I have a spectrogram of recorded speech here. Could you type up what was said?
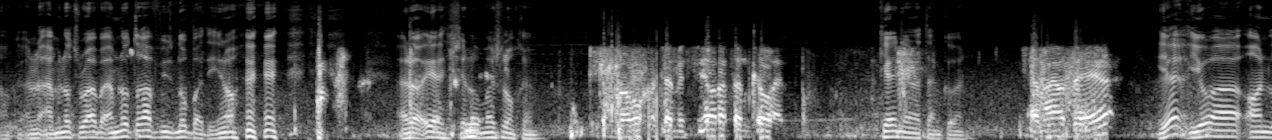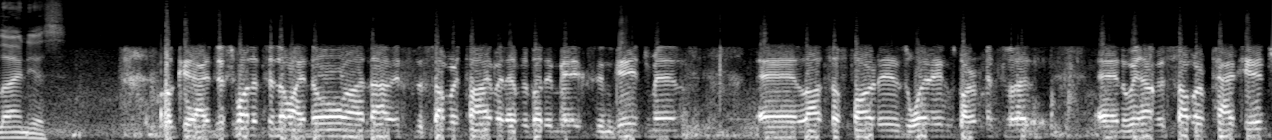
Okay, I'm I'm not Rab. I'm not Rav with nobody, you know. hello, yeah, שלום, מה שלומכם? ברוך השם, it's יונתן כהן. כן, יונתן כהן. Am I out there? Yeah, you are online, yes. Okay, I just wanted to know, I know uh, now it's the summertime and everybody makes engagements and lots of parties, weddings, bar mitzvahs, and we have a summer package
